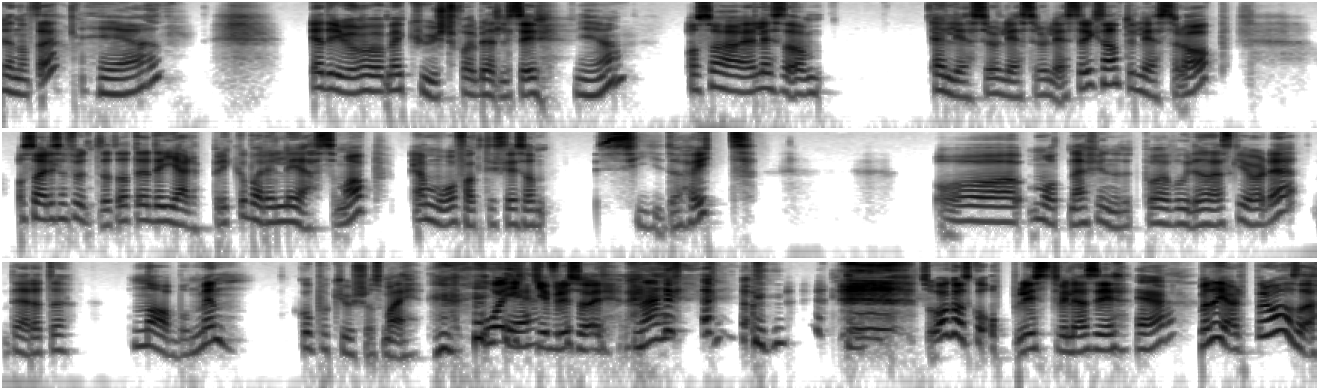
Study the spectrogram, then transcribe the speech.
Renate, Ja. jeg driver med kursforberedelser, Ja. og så har jeg liksom Jeg leser og leser og leser, ikke sant? Du leser det opp, og så har jeg liksom funnet ut at det, det hjelper ikke å bare lese meg opp, jeg må faktisk liksom si det høyt. Og måten jeg har funnet ut på hvordan jeg skal gjøre det, det er at det, naboen min går på kurs hos meg, og ikke frisør. Så hun var ganske opplyst, vil jeg si. Ja. Men det hjelper òg, altså.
